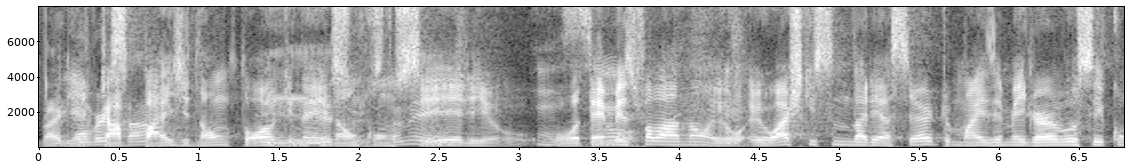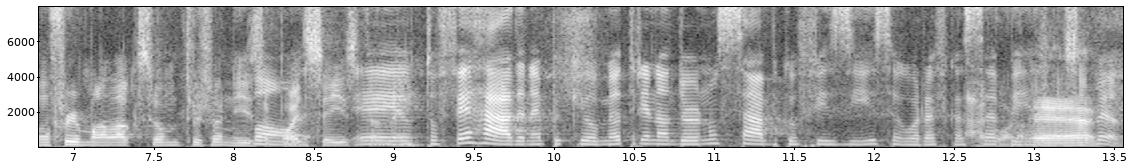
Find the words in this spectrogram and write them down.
vai ele conversar. é capaz de dar um toque, isso, né? E dar um justamente. conselho. É, ou até mesmo eu... falar, não, eu, eu acho que isso não daria certo, mas é melhor você confirmar lá com o seu nutricionista. Bom, Pode ser isso é, também. Eu tô ferrada, né? Porque o meu treinador não sabe que eu fiz isso, agora vai ficar agora sabendo. Vai ficar sabendo.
